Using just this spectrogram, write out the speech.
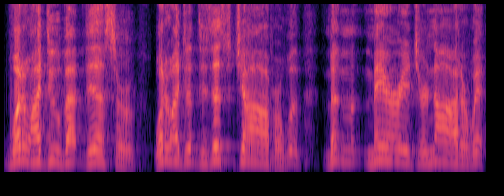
What do I do about this? Or what do I do to this job? Or what, marriage or not? Or what?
